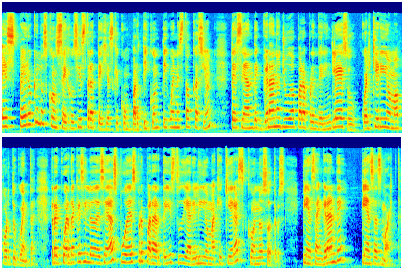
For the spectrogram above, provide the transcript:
Espero que los consejos y estrategias que compartí contigo en esta ocasión te sean de gran ayuda para aprender inglés o cualquier idioma por tu cuenta. Recuerda que si lo deseas puedes prepararte y estudiar el idioma que quieras con nosotros. Piensa en grande, piensa smart.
